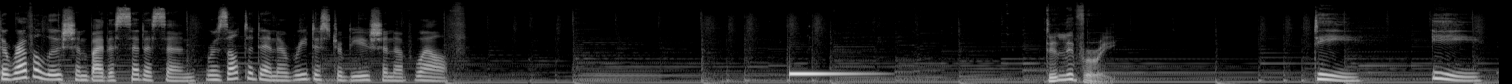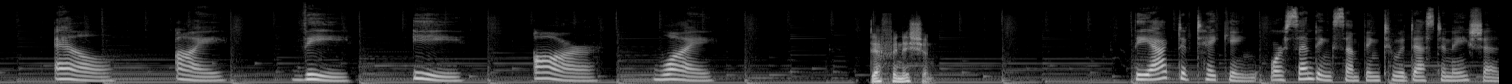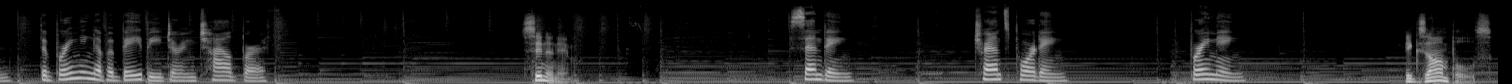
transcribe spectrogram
The revolution by the citizen resulted in a redistribution of wealth. Delivery. D. E. L. I. V. E. R. Y. Definition The act of taking or sending something to a destination, the bringing of a baby during childbirth. Synonym Sending, Transporting, Bringing. Examples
